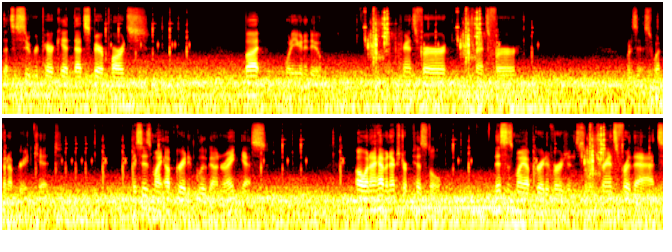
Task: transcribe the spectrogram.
that's a suit repair kit, that's spare parts. But what are you gonna do? Transfer, transfer. What is this? Weapon upgrade kit. This is my upgraded glue gun, right? Yes. Oh, and I have an extra pistol. This is my upgraded version, so we'll transfer that.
